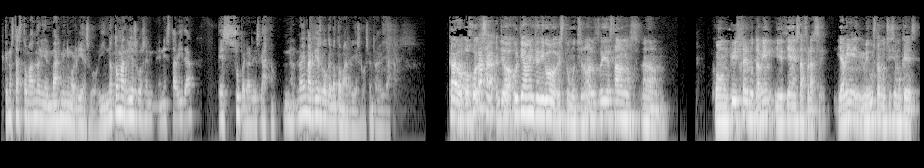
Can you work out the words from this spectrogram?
es que no estás tomando ni el más mínimo riesgo. Y no tomar riesgos en, en esta vida es súper arriesgado. No, no hay más riesgo que no tomar riesgos, en realidad. Claro, o juegas a... Yo últimamente digo esto mucho, ¿no? El otro día estábamos ah, con Chris Helmut también y decían esta frase. Y a mí me gusta muchísimo que es...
